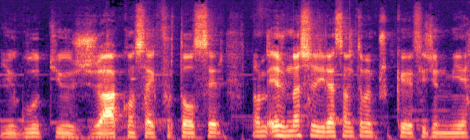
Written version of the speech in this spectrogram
e o glúteo já consegue fortalecer. As mudanças de direção também porque a fisionomia,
